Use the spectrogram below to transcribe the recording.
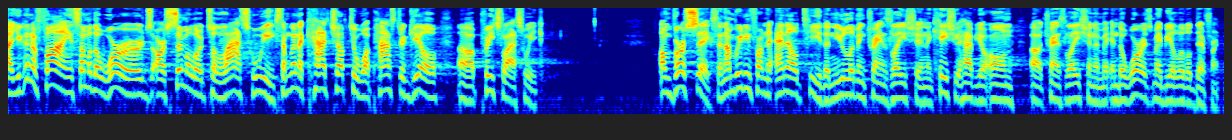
Now, you're going to find some of the words are similar to last week's. I'm going to catch up to what Pastor Gill uh, preached last week. on verse 6, and I'm reading from the NLT, the New Living Translation, in case you have your own uh, translation, and the words may be a little different.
